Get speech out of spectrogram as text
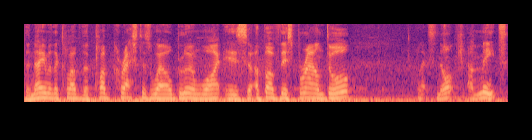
the name of the club, the club crest as well, blue and white, is above this brown door. Let's knock and meet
